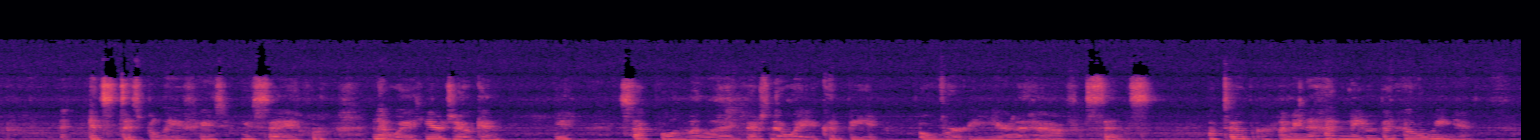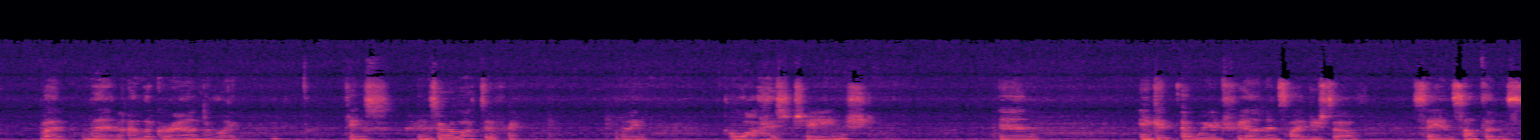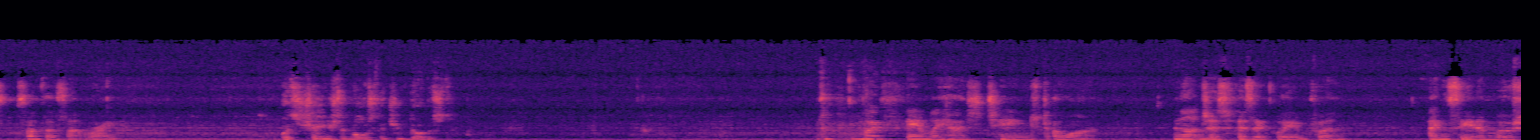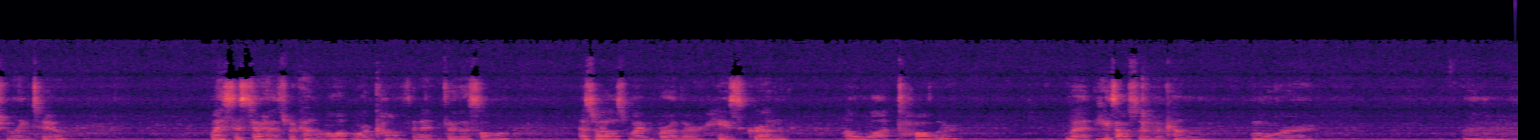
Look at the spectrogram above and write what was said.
it's disbelief. You, you say, No way, you're joking. You, stop pulling my leg. There's no way it could be over a year and a half since October. I mean, it hadn't even been Halloween yet. But then I look around, I'm like, things things are a lot different. I mean, a lot has changed, and you get a weird feeling inside yourself saying something's something's not right. What's changed the most that you've noticed? My family has changed a lot. Not just physically, but I can see it emotionally too. My sister has become a lot more confident through this all, as well as my brother. He's grown a lot taller, but he's also become more. Um,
